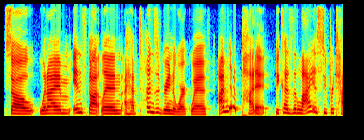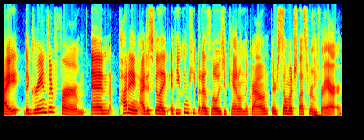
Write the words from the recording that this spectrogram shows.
So when I'm in Scotland, I have tons of green to work with. I'm going to putt it because the lie is super tight, the greens are firm, and putting, I just feel like if you can keep it as low as you can on the ground, there's so much less room for error.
